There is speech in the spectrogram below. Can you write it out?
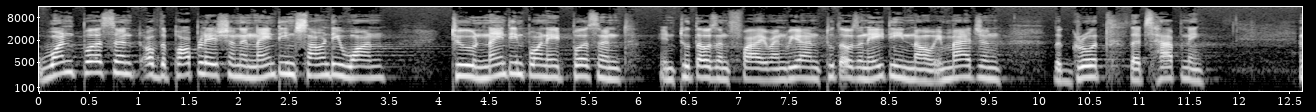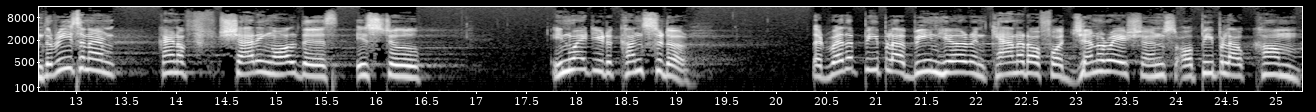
1% of the population in 1971 to 19.8% in 2005, and we are in 2018 now. Imagine the growth that's happening. And the reason I'm kind of sharing all this is to invite you to consider that whether people have been here in Canada for generations or people have come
